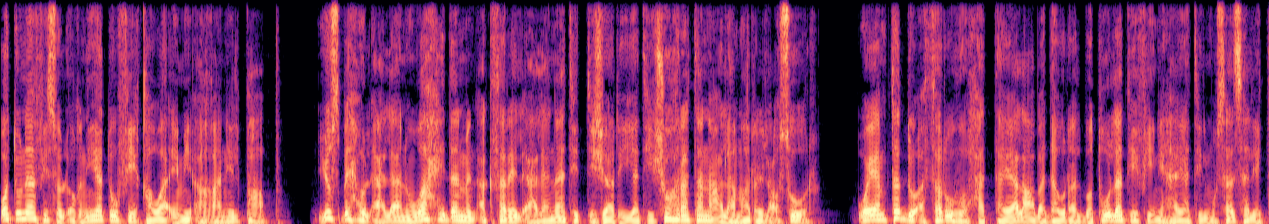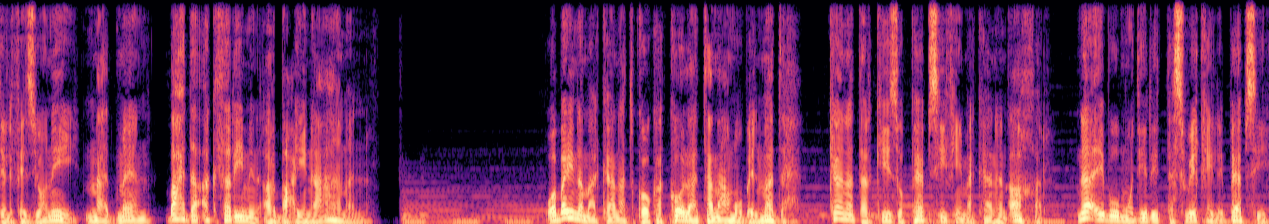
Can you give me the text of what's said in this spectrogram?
وتنافس الأغنية في قوائم أغاني الباب. يصبح الإعلان واحدا من أكثر الإعلانات التجارية شهرة على مر العصور. ويمتد أثره حتى يلعب دور البطولة في نهاية المسلسل التلفزيوني ماد مين بعد أكثر من أربعين عاماً. وبينما كانت كوكاكولا تنعم بالمدح كان تركيز بيبسي في مكان آخر. نائب مدير التسويق لبيبسي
